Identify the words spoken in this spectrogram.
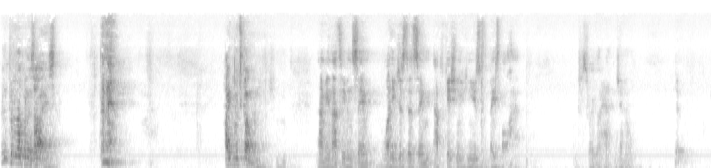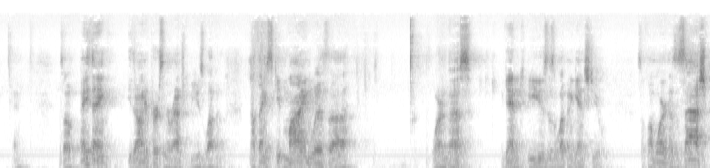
Can put it up in his eyes. Hide what's coming. I mean, that's even the same, what he just did, same application you can use with a baseball hat, or just a regular hat in general. Yep. Okay. So anything either on your person or around you could be used as a weapon. Now, things to keep in mind with uh, wearing this, again, it could be used as a weapon against you. So if I'm wearing as a sash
